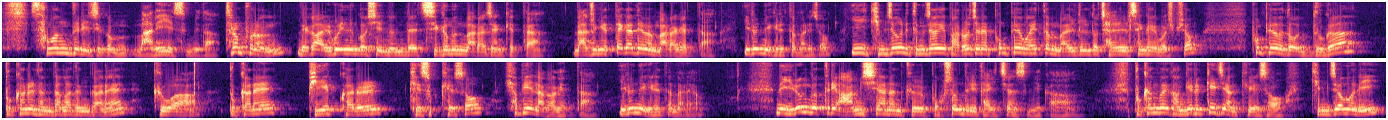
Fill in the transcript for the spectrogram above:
상황들이 지금 많이 있습니다. 트럼프는 내가 알고 있는 것이 있는데 지금은 말하지 않겠다. 나중에 때가 되면 말하겠다. 이런 얘기를 했단 말이죠. 이 김정은이 등장하기 바로 전에 폼페오가 했던 말들도 잘 생각해 보십시오. 폼페오도 누가 북한을 담당하든 간에 그와 북한의 비핵화를 계속해서 협의해 나가겠다. 이런 얘기를 했단 말이에요. 근데 이런 것들이 암시하는 그 복선들이 다 있지 않습니까? 북한과의 관계를 깨지 않기 위해서 김정은이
